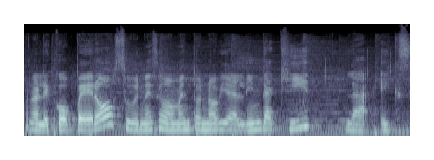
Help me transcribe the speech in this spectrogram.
bueno, le cooperó su en ese momento novia Linda Kidd, la ex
